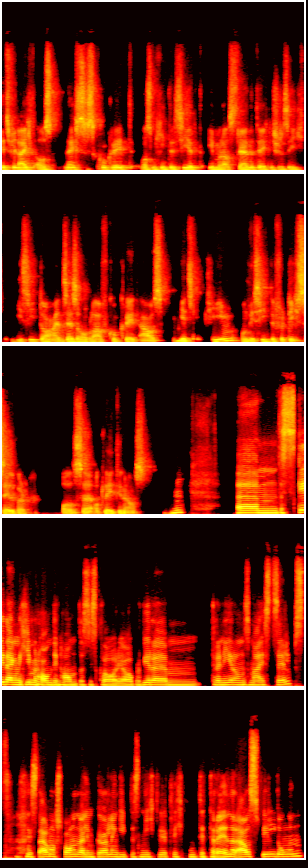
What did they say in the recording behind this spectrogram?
jetzt vielleicht als nächstes konkret, was mich interessiert, immer aus trainertechnischer Sicht, wie sieht da ein Saisonablauf konkret aus, jetzt im Team und wie sieht er für dich selber als äh, Athletin aus? Mhm. Ähm, das geht eigentlich immer Hand in Hand, das ist klar, ja. Aber wir ähm, trainieren uns meist selbst. Ist auch noch spannend, weil im Curling gibt es nicht wirklich gute Trainerausbildungen.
